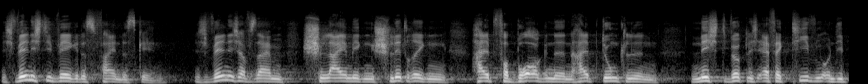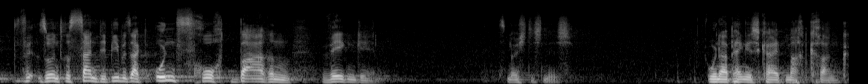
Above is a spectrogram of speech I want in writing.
Ich will nicht die Wege des Feindes gehen. Ich will nicht auf seinem schleimigen, schlittrigen, halb verborgenen, halb dunklen, nicht wirklich effektiven und die, so interessant, die Bibel sagt, unfruchtbaren Wegen gehen. Das möchte ich nicht. Unabhängigkeit macht krank.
